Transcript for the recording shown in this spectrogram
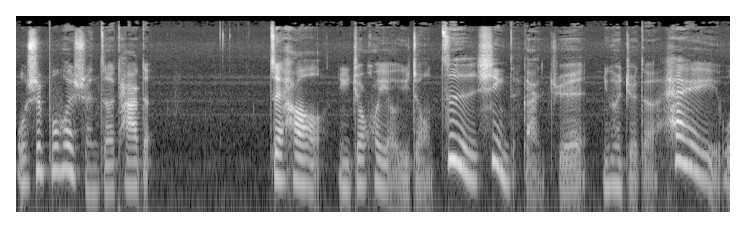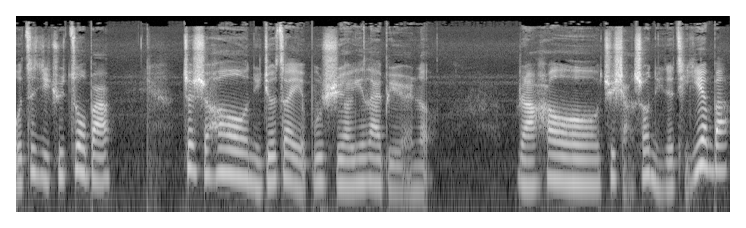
我是不会选择它的。最后，你就会有一种自信的感觉，你会觉得：“嘿，我自己去做吧。”这时候你就再也不需要依赖别人了，然后去享受你的体验吧。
